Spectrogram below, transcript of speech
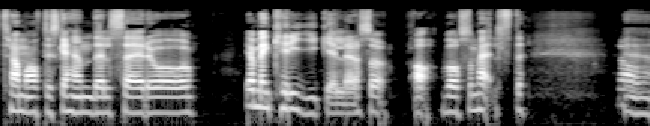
traumatiska händelser och ja men krig eller alltså ja vad som helst. Ja, eh,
